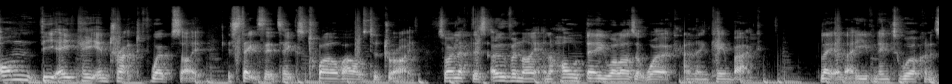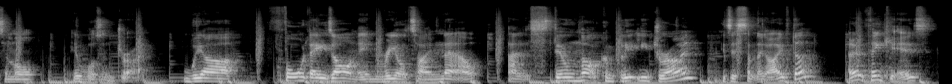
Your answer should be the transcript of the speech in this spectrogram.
On the AK Interactive website, it states that it takes 12 hours to dry, so I left this overnight and a whole day while I was at work and then came back later that evening to work on it some more. It wasn't dry. We are four days on in real time now, and it's still not completely dry? Is this something I've done? I don't think it is.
